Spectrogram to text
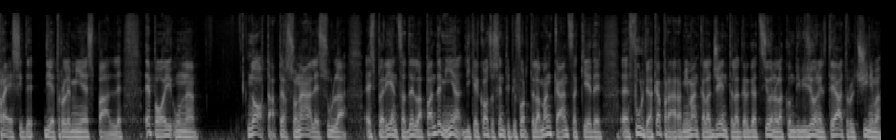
preside dietro le mie spalle. E poi un nota personale sulla esperienza della pandemia, di che cosa sente più forte la mancanza, chiede eh, Fulvia Caprara, mi manca la gente, l'aggregazione, la condivisione, il teatro, il cinema,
